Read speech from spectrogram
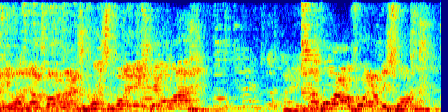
You on the other bar, that's a question for you, people, why? Pour out for you on this one.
